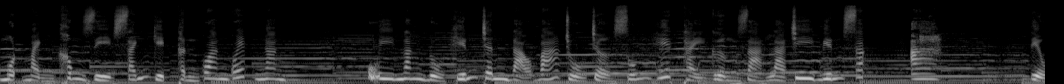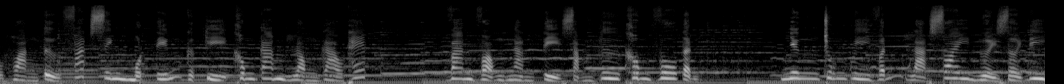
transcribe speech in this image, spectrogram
Một mảnh không gì sánh kịp thần quang quét ngang. Uy năng đủ khiến chân đảo bá chủ trở xuống hết thảy cường giả là chi biến sắc. A! Tiểu hoàng tử phát sinh một tiếng cực kỳ không cam lòng gào thét. Vang vọng ngàn tỷ sắm tư không vô tận. Nhưng Trung Quy vẫn là xoay người rời đi.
